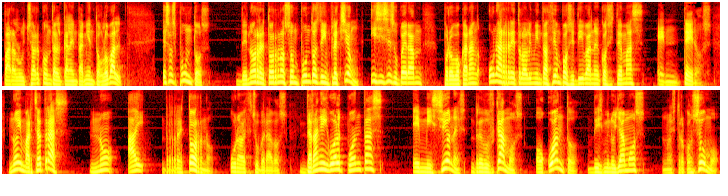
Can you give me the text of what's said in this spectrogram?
para luchar contra el calentamiento global. Esos puntos de no retorno son puntos de inflexión y si se superan provocarán una retroalimentación positiva en ecosistemas enteros. No hay marcha atrás, no hay retorno una vez superados. Darán igual cuántas emisiones reduzcamos o cuánto disminuyamos nuestro consumo.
